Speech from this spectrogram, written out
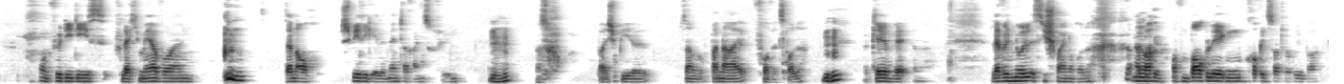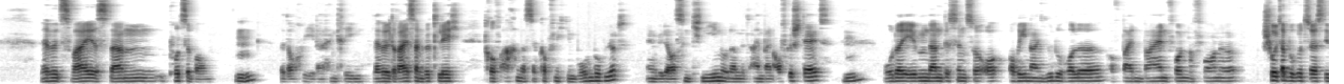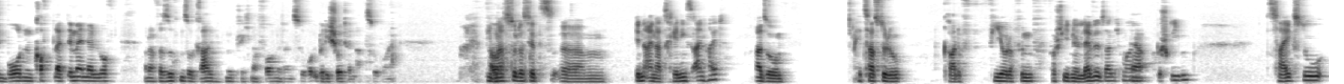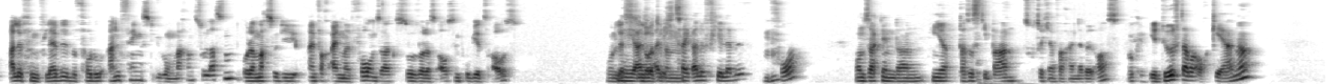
Und für die, die es vielleicht mehr wollen, dann auch schwierige Elemente reinzufügen. mhm. Also Beispiel, sagen wir banal, Vorwärtsrolle. Mhm. Okay, Level 0 ist die Schweinerolle. Einfach okay. auf den Bauch legen, horizontal rüber. Level 2 ist dann Purzelbaum. Mhm. Wird auch jeder hinkriegen. Level 3 ist dann wirklich darauf achten, dass der Kopf nicht den Boden berührt. Entweder aus den Knien oder mit einem Bein aufgestellt. Mhm. Oder eben dann bis hin zur or- originalen Judo-Rolle auf beiden Beinen, von nach vorne. Schulter berührt zuerst den Boden, Kopf bleibt immer in der Luft. Und dann versuchen so gerade wie möglich nach vorne dann zu, über die Schultern abzurollen. Wie Aber- machst du das jetzt ähm, in einer Trainingseinheit? Also, jetzt hast du gerade vier oder fünf verschiedene Level, sag ich mal, Ja. beschrieben. Zeigst du alle fünf Level, bevor du anfängst, die Übung machen zu lassen? Oder machst du die einfach einmal vor und sagst, so soll das aussehen, probiert's aus? Und lässt Nee, die also Leute ich dann. zeige alle vier Level Mhm. vor und sag denen dann, hier, das ist die Bahn, sucht euch einfach ein Level aus. Okay. Ihr dürft aber auch gerne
